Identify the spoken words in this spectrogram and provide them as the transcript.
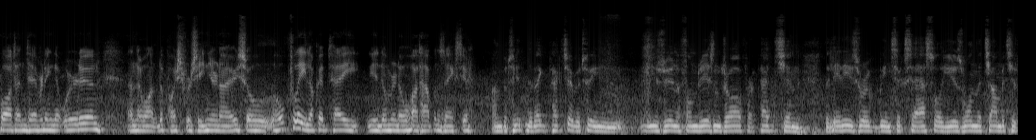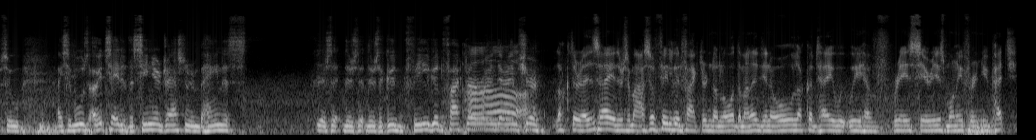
bought into everything that we're doing and they're wanting to push for senior now. So hopefully, look at how you never know what happens next year and between the big picture between you doing a fundraising draw for a pitch and the ladies were being successful, you won the championship. So I suppose outside of the senior dressing room behind us, there's a, there's a, there's a good feel good factor around there. I'm Ah, sure. Look, there is. Hey, there's a massive feel good factor in Dungloe at the minute. You know, look at hey, we, we have raised serious money for a new pitch.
